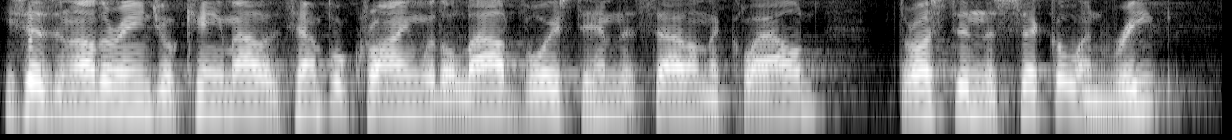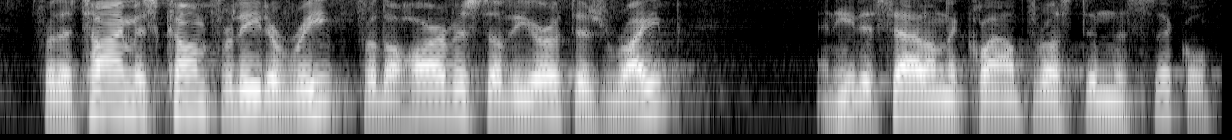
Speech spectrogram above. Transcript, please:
He says, Another angel came out of the temple, crying with a loud voice to him that sat on the cloud, Thrust in the sickle and reap, for the time is come for thee to reap, for the harvest of the earth is ripe. And he that sat on the cloud thrust in the sickle.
